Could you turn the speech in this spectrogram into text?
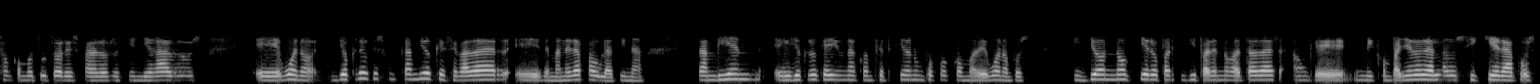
son como tutores para los recién llegados. Eh, bueno, yo creo que es un cambio que se va a dar eh, de manera paulatina. También eh, yo creo que hay una concepción un poco como de, bueno, pues si yo no quiero participar en novatadas, aunque mi compañero de al lado sí quiera, pues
